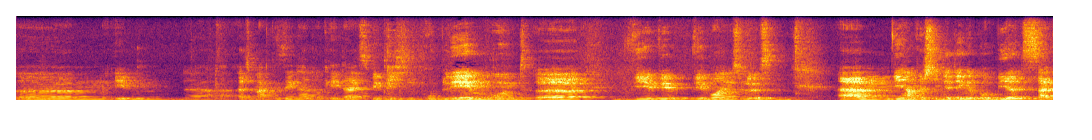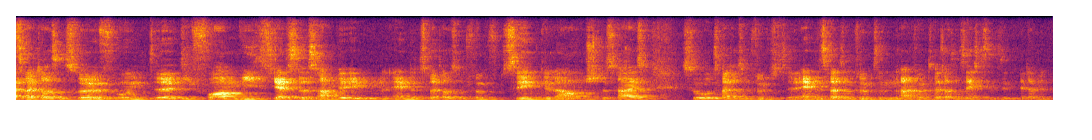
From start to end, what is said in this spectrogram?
ähm, eben äh, als man gesehen hat, okay, da ist wirklich ein Problem und äh, wir, wir, wir wollen es lösen. Ähm, wir haben verschiedene Dinge probiert seit 2012 und äh, die Form, wie es jetzt ist, haben wir eben Ende 2015 gelauncht. Das heißt, so 2015, Ende 2015, Anfang 2016 sind wir damit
